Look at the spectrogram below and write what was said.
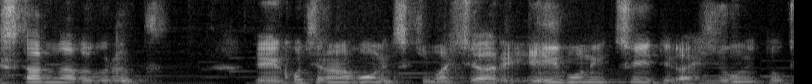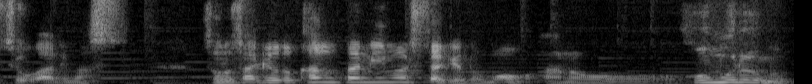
スタンダードグループ。こちらの方につきましてやはり、英語についてが非常に特徴があります。その先ほど簡単に言いましたけども、あのホームルーム、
